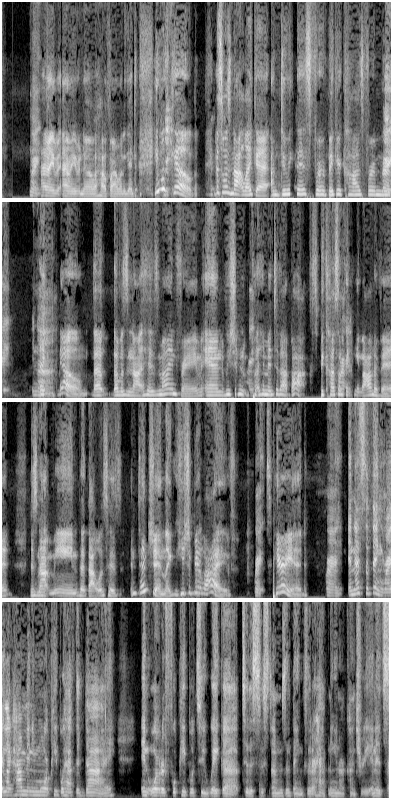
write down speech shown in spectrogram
Right. I don't even I don't even know how far I want to get into. He was killed. This was not like a I'm doing this for a bigger cause for me. Right. Nah. Like, no, that that was not his mind frame, and we shouldn't right. put him into that box because something right. came out of it. Does right. not mean that that was his intention. Like he should be alive. Right. Period. Right, and that's the thing, right? Like how many more people have to die in order for people to wake up to the systems and things that are happening in our country, and it's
